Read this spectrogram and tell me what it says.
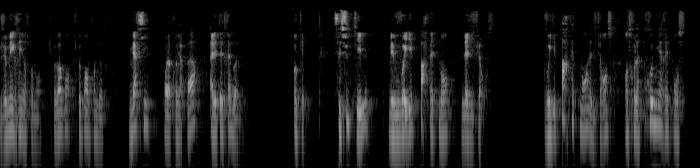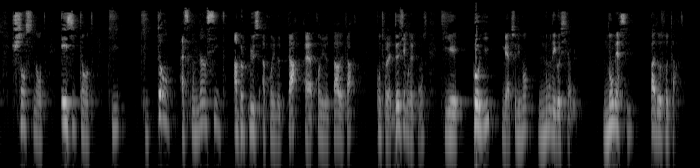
je maigris en ce moment. Je peux pas, je peux pas en prendre d'autres. Merci pour la première part. Elle était très bonne. Ok. C'est subtil, mais vous voyez parfaitement la différence. Vous voyez parfaitement la différence entre la première réponse chancelante, hésitante, qui, tend à ce qu'on incite un peu plus à prendre une autre tarte, à prendre une autre part de tarte, contre la deuxième réponse, qui est polie, mais absolument non négociable. Non merci, pas d'autre tarte.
